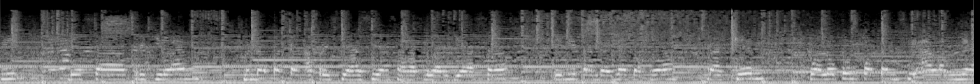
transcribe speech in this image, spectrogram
Kasih Desa Krikilan mendapatkan apresiasi yang sangat luar biasa. Ini tandanya bahwa Sragen walaupun potensi alamnya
